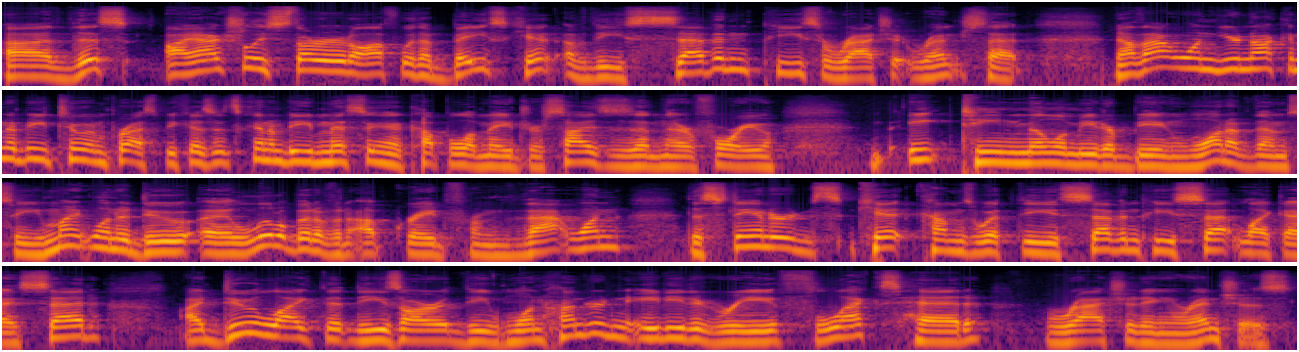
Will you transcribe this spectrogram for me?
Uh, this, I actually started off with a base kit of the seven piece ratchet wrench set. Now that one, you're not gonna be too impressed because it's gonna be missing a couple of major sizes in there for you. 18 millimeter being one of them, so you might wanna do a little bit of an upgrade from that one. The standard kit comes with the seven piece set, like I said. I do like that these are the 180 degree flex head ratcheting wrenches.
